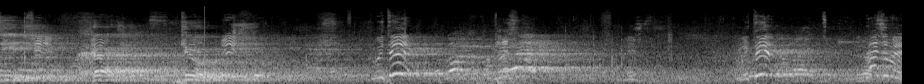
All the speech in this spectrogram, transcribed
Си. Хач. Тю. Кмити! Кмити! Хажими!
